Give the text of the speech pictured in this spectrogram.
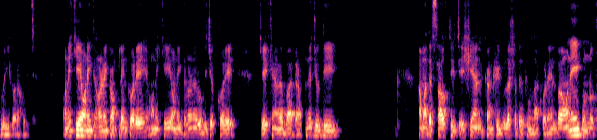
তৈরি করা হয়েছে। অনেকে অনেক ধরনের কমপ্লেন করে, অনেকেই অনেক ধরনের অভিযোগ করে যে কানাডা বাট আপনি যদি আমাদের সাউথ ইস্ট এশিয়ান কান্ট্রিগুলোর সাথে তুলনা করেন বা অনেক উন্নত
